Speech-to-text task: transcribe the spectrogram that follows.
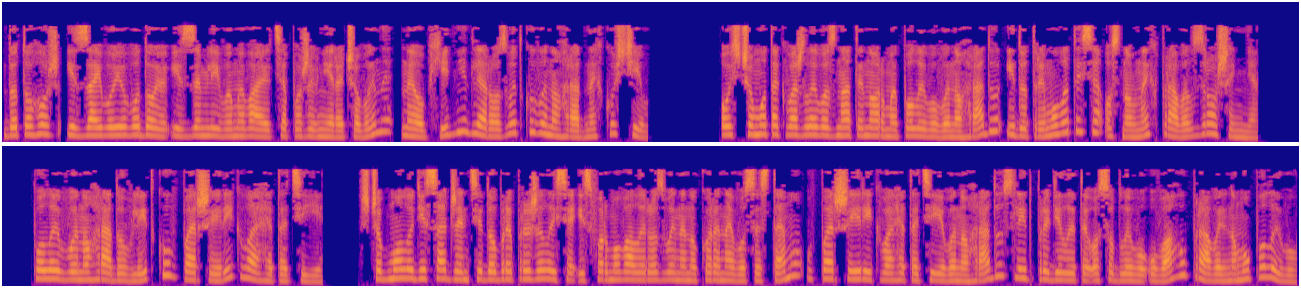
До того ж, із зайвою водою із землі вимиваються поживні речовини, необхідні для розвитку виноградних кущів. Ось чому так важливо знати норми поливу винограду і дотримуватися основних правил зрошення. Полив винограду влітку в перший рік вегетації. Щоб молоді саджанці добре прижилися і сформували розвинену кореневу систему, в перший рік вегетації винограду слід приділити особливу увагу правильному поливу.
